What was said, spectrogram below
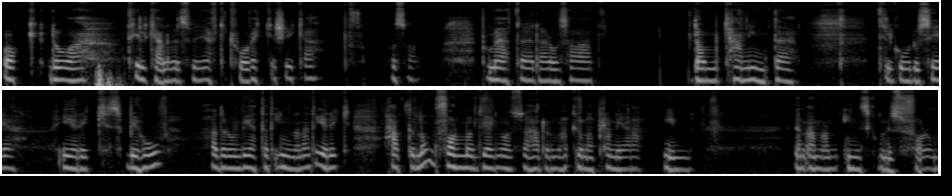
Och då tillkallades vi efter två veckor cirka och sa, på möte där hon sa att de kan inte tillgodose Eriks behov hade de vetat innan att Erik hade någon form av diagnos så hade de kunnat planera in en annan inskolningsform.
